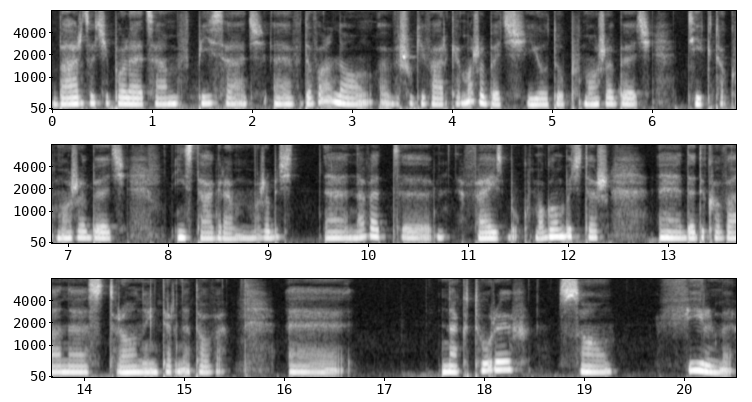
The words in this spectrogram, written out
bardzo Ci polecam wpisać e, w dowolną wyszukiwarkę. Może być YouTube, może być TikTok, może być Instagram, może być e, nawet Facebook. Mogą być też dedykowane strony internetowe, na których są filmy,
